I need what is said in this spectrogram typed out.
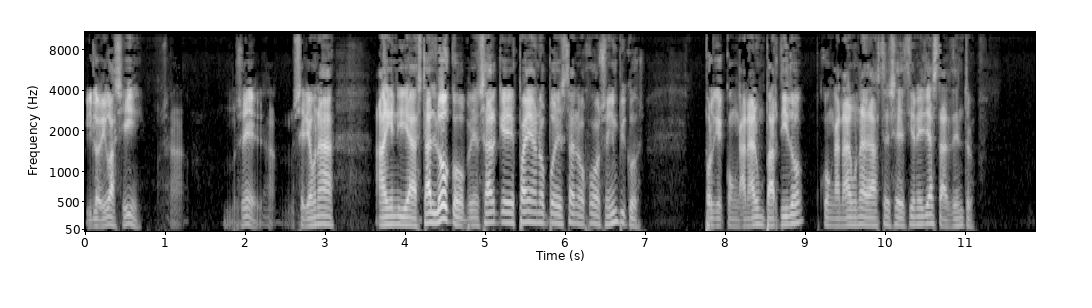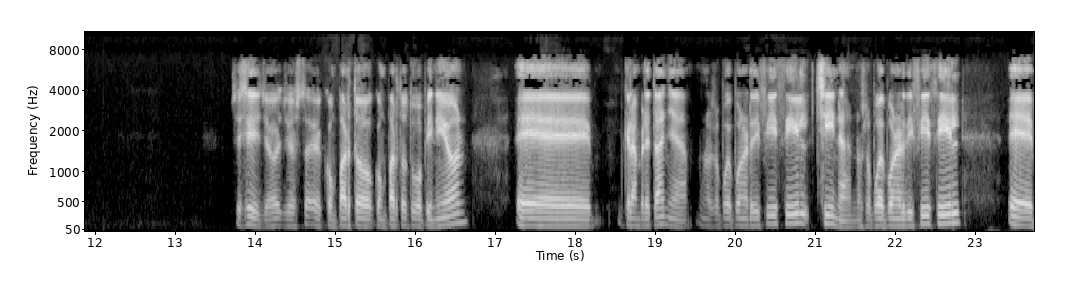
Y lo digo así. O sea, no sé, sería una... Alguien diría, estás loco pensar que España no puede estar en los Juegos Olímpicos. Porque con ganar un partido, con ganar una de las tres selecciones ya estás dentro. Sí, sí, yo, yo estoy- comparto, comparto tu opinión. Eh, Gran Bretaña nos lo puede poner difícil, China nos lo puede poner difícil, eh,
